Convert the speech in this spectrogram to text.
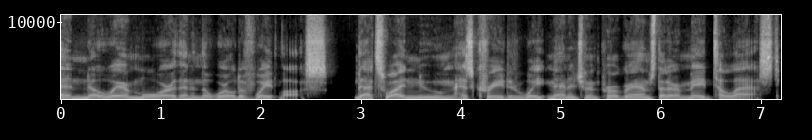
and nowhere more than in the world of weight loss. That's why Noom has created weight management programs that are made to last.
